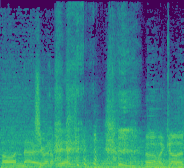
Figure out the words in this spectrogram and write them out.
Oh, oh no. She ran off the edge. Oh my god.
